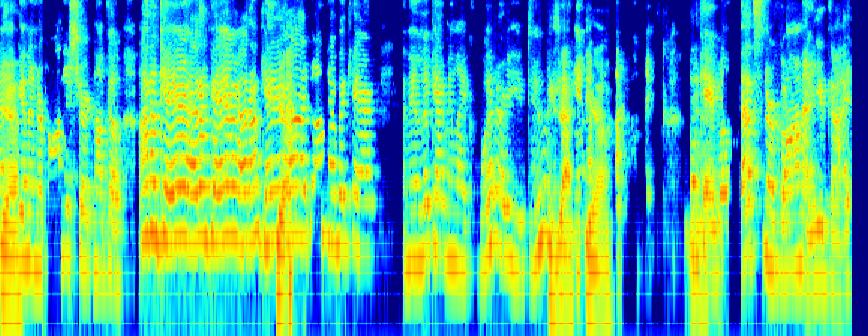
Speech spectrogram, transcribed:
uh, Yeah. in a Nirvana shirt, and I'll go, I don't care, I don't care, I don't care, Yeah. I don't have a care. And they look at me like, what are you doing? exactly. You know? Yeah. Okay, well, that's Nirvana, you guys.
